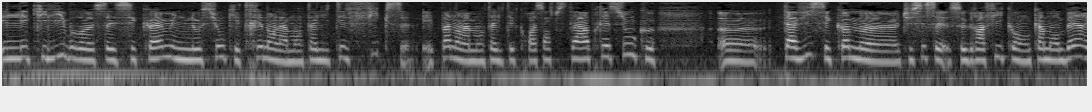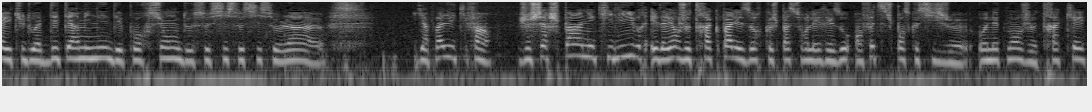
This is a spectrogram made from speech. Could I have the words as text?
et l'équilibre, c'est quand même une notion qui est très dans la mentalité fixe et pas dans la mentalité de croissance. Parce que t'as l'impression que euh, ta vie, c'est comme, euh, tu sais, ce, ce graphique en camembert et tu dois déterminer des portions de ceci, ceci, cela. Il n'y a pas d'équilibre. Enfin, je cherche pas un équilibre et d'ailleurs, je traque pas les heures que je passe sur les réseaux. En fait, je pense que si je, honnêtement, je traquais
